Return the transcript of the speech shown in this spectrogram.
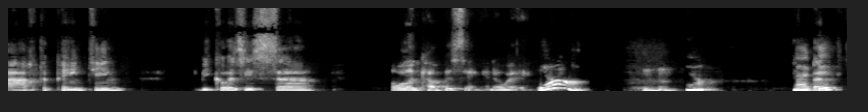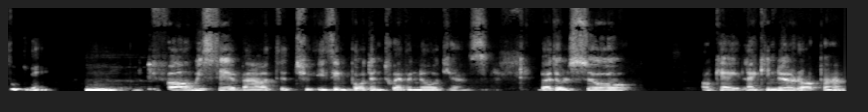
art, painting, because it's uh, all encompassing in a way. Yeah. Mm-hmm. Yeah. No, but definitely. Mm. Before we say about it, it's important to have an audience, but also, okay, like in Europe, huh,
